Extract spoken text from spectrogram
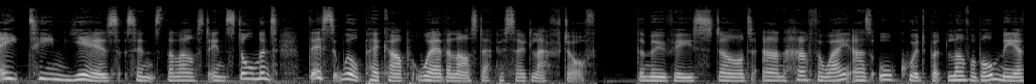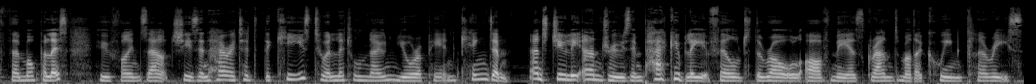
18 years since the last instalment, this will pick up where the last episode left off. The movie starred Anne Hathaway as awkward but lovable Mia Thermopolis, who finds out she's inherited the keys to a little known European kingdom. And Julie Andrews impeccably filled the role of Mia's grandmother, Queen Clarice.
